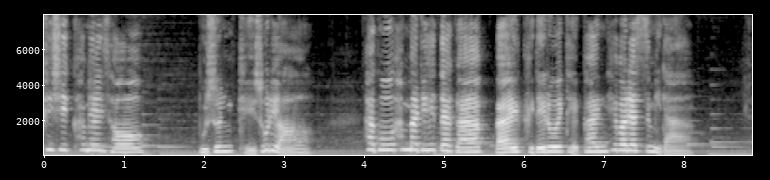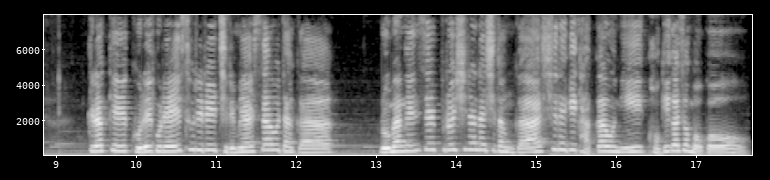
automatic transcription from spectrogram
피식하면서 무슨 개소리야 하고 한마디 했다가 말 그대로 대판해버렸습니다. 그렇게 고래고래 소리를 지르며 싸우다가 로망은 셀프로 실현하시던가 시댁이 가까우니 거기 가서 먹어.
